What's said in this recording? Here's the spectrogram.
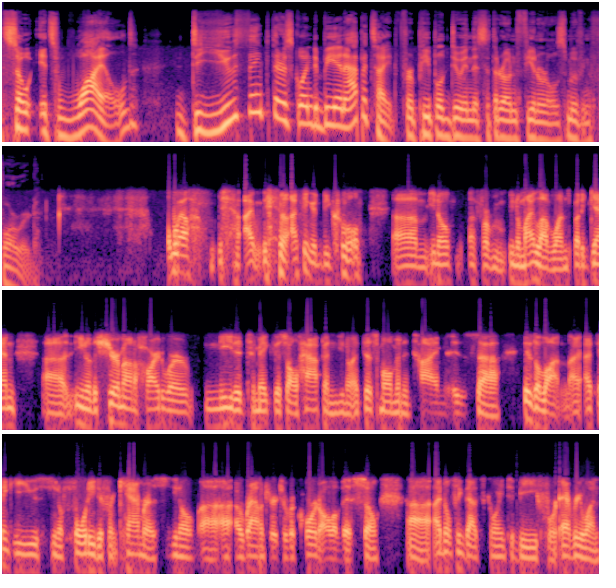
So it's wild do you think there's going to be an appetite for people doing this at their own funerals moving forward? Well, I I think it'd be cool, um, you know, from you know my loved ones. But again, uh, you know, the sheer amount of hardware needed to make this all happen, you know, at this moment in time is uh, is a lot. I, I, think he used you know 40 different cameras you know uh, around her to record all of this. So uh, I don't think that's going to be for everyone.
